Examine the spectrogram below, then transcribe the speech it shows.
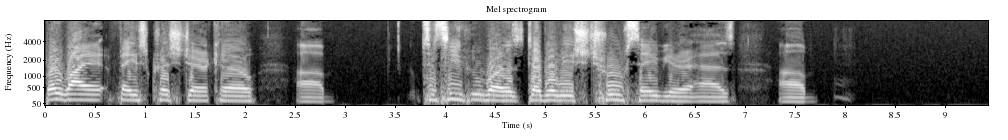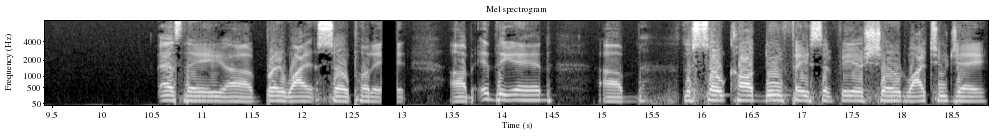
Bray Wyatt faced Chris Jericho um, to see who was WWE's true savior as. Um, as they uh, Bray Wyatt so put it. Um, in the end, um, the so-called new face of fear showed Y2J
